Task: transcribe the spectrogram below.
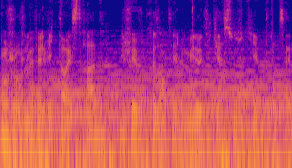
Bonjour, je m'appelle Victor Estrade et je vais vous présenter le Melodica Suzuki M37.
